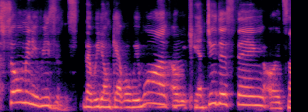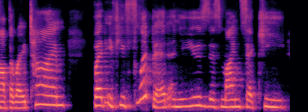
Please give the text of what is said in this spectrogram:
so many reasons that we don't get what we want, or mm-hmm. we can't do this thing, or it's not the right time. But if you flip it and you use this mindset key,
